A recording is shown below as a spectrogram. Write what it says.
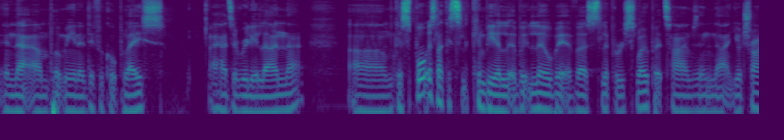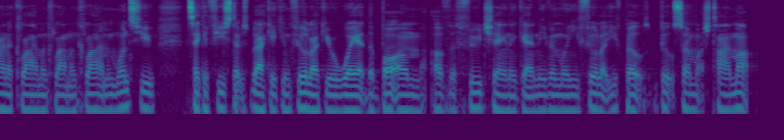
yeah. and that um, put me in a difficult place. I had to really learn that because um, sport is like a, can be a little bit, little bit of a slippery slope at times, in that you're trying to climb and climb and climb, and once you take a few steps back, it can feel like you're way at the bottom of the food chain again. Even when you feel like you've built built so much time up,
